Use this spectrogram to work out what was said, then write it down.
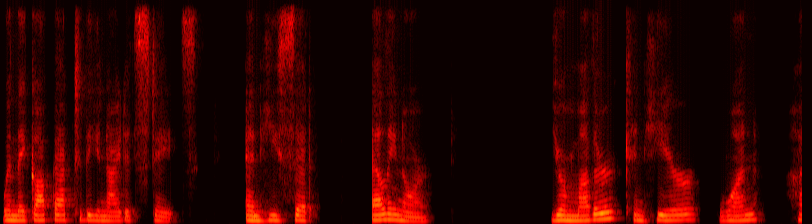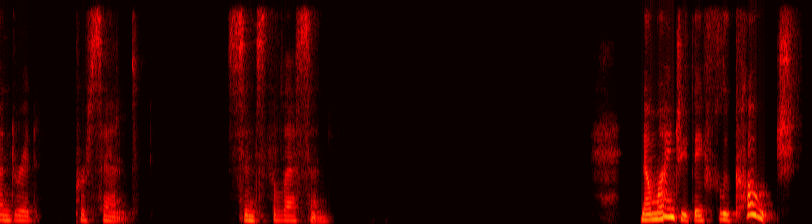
when they got back to the United States and he said, Eleanor, your mother can hear 100% since the lesson. Now, mind you, they flew coach.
